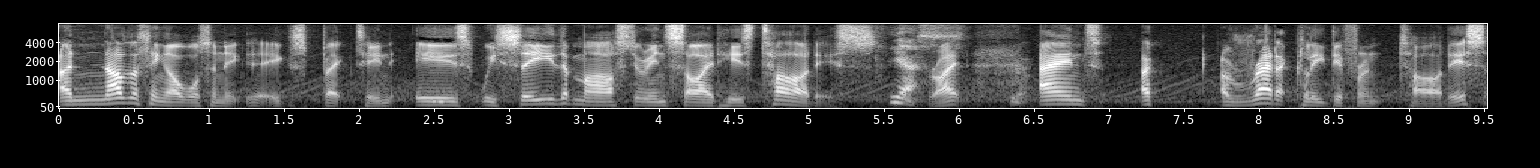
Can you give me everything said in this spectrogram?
another thing I wasn't e- expecting is we see the Master inside his TARDIS. Yes. Right, Yeah. and a, a radically different TARDIS.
